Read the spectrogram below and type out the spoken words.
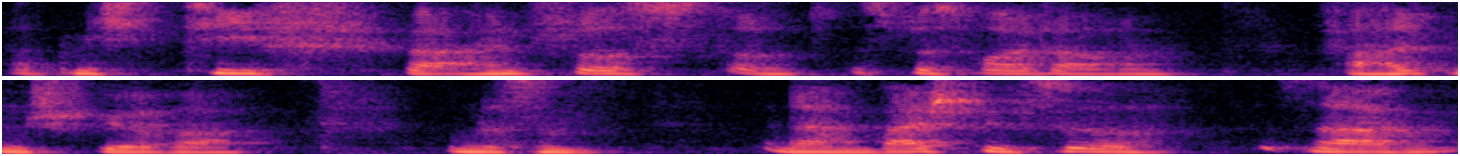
hat mich tief beeinflusst und ist bis heute auch im Verhalten spürbar. Um das in einem Beispiel zu sagen,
